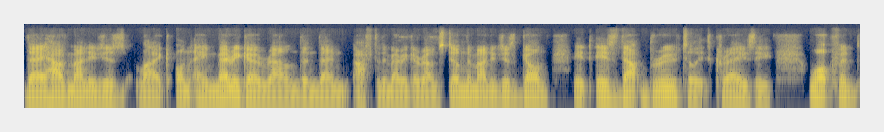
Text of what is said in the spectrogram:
They have managers like on a merry-go-round, and then after the merry-go-round's done, the manager's gone. It is that brutal. It's crazy. Watford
